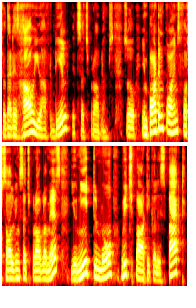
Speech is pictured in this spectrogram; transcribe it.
So that is how you have to deal with such problems. So important points for solving such problem is you need to know which particle is packed.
